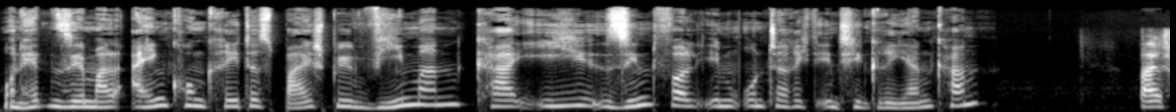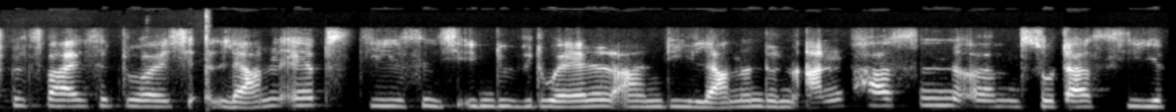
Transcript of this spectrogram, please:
Und hätten Sie mal ein konkretes Beispiel, wie man KI sinnvoll im Unterricht integrieren kann? Beispielsweise durch Lern-Apps, die sich individuell an die Lernenden anpassen, ähm, sodass sie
